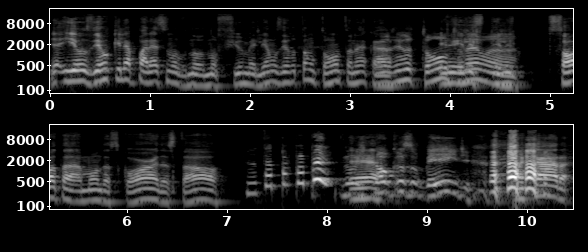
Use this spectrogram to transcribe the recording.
E, e os erros que ele aparece no, no, no filme ali é uns erros tão tontos, né, É cara? um erro tonto, ele, né, ele- mano? ele solta a mão das cordas e tal. Tá, Não, É. não alcança o bend. Mas, cara,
